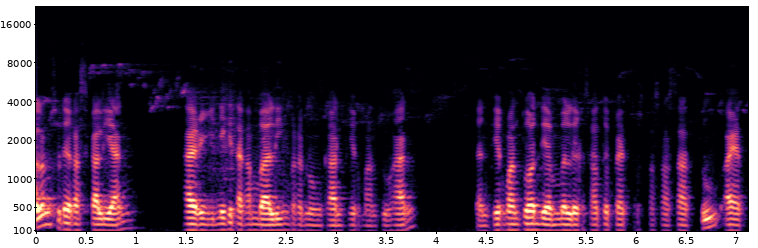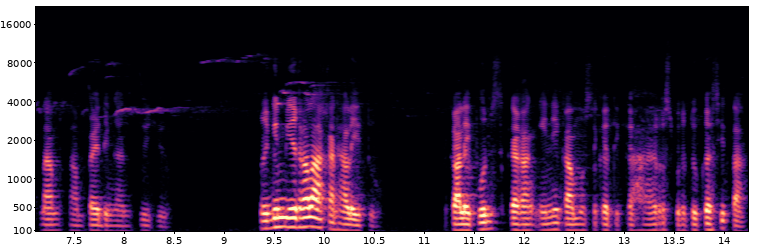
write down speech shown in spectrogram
Shalom saudara sekalian, hari ini kita kembali merenungkan firman Tuhan dan firman Tuhan diambil dari 1 Petrus pasal 1 ayat 6 sampai dengan 7. Bergembiralah akan hal itu, sekalipun sekarang ini kamu seketika harus berduka cita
